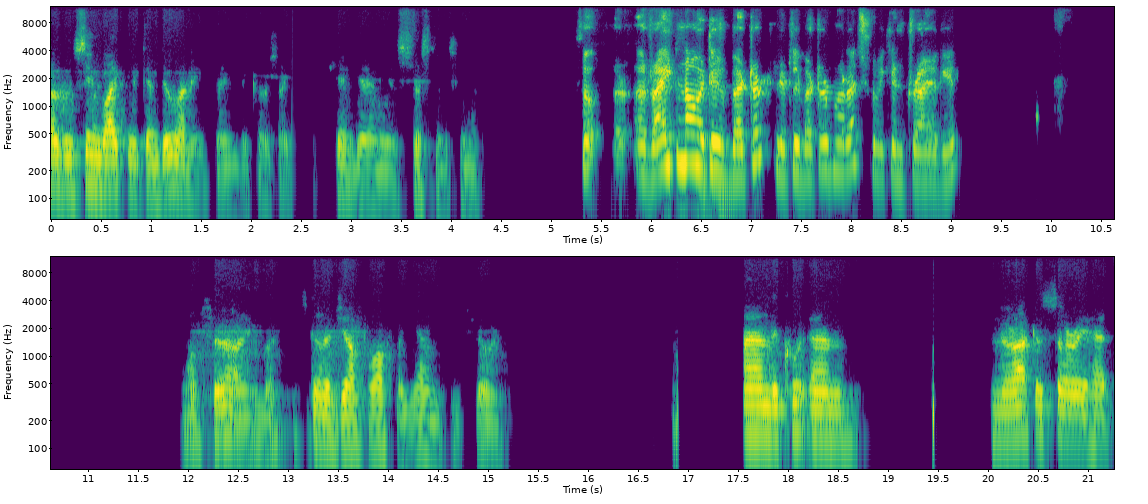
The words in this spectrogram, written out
Doesn't seem like we can do anything because I can't get any assistance here. So uh, right now it is better, little better, Maharaj, so we can try again. I'll try, but it's gonna jump off again for sure. And the, and Narakasura had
